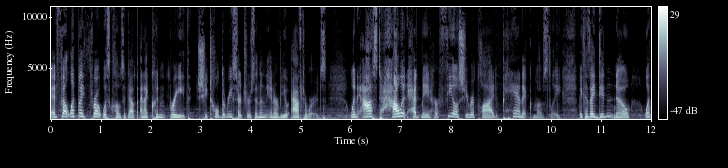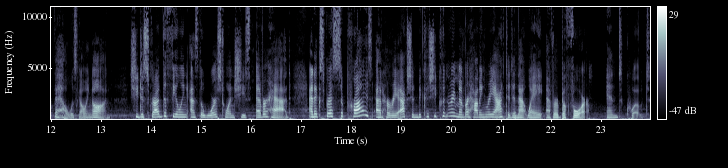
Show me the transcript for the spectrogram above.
It felt like my throat was closing up and I couldn't breathe, she told the researchers in an interview afterwards. When asked how it had made her feel, she replied, panic mostly, because I didn't know what the hell was going on. She described the feeling as the worst one she's ever had and expressed surprise at her reaction because she couldn't remember having reacted in that way ever before. End quote.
